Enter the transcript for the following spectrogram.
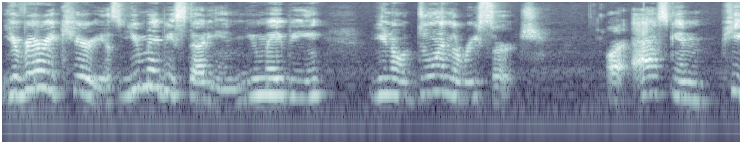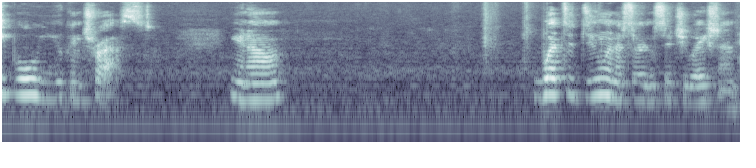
You're very curious. You may be studying. You may be, you know, doing the research or asking people you can trust, you know, what to do in a certain situation.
